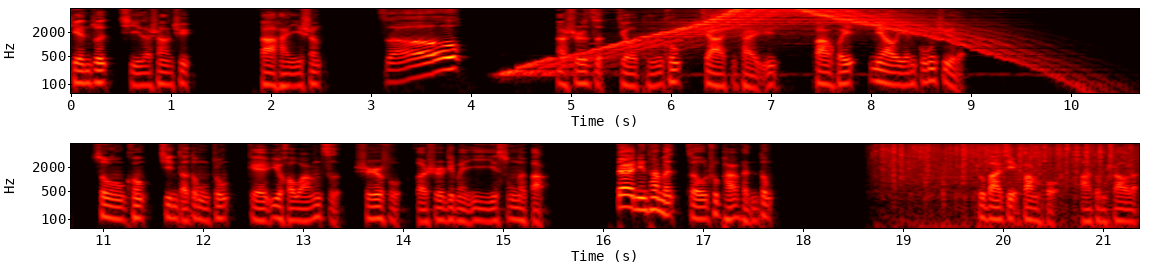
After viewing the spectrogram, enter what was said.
天尊骑了上去，大喊一声：“走！”那狮子就腾空驾起彩云，返回妙严宫去了。孙悟空进到洞中，给玉皇王子、师傅和师弟们一一松了绑，带领他们走出盘痕洞。猪八戒放火把洞烧了，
